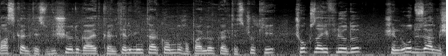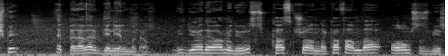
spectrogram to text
Bas kalitesi düşüyordu. Gayet kaliteli bir intercom bu. Hoparlör kalitesi çok iyi. Çok zayıflıyordu. Şimdi o düzelmiş mi? Hep beraber bir deneyelim bakalım. Videoya devam ediyoruz. Kask şu anda kafamda olumsuz bir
